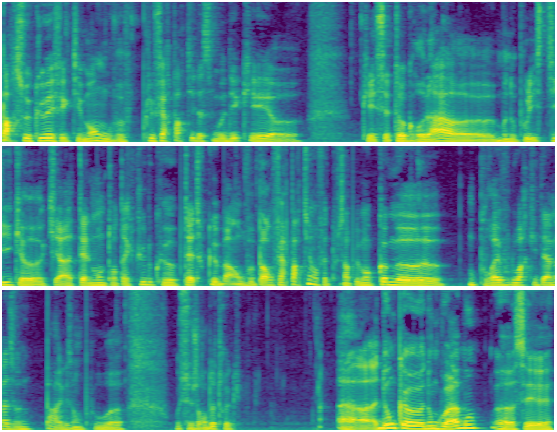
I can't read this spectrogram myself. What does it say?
parce que effectivement on veut plus faire partie d'Asmodée qui est, euh, qui est cet ogre-là, monopolistique, qui a tellement de tentacules que peut-être que bah, on veut pas en faire partie en fait, tout simplement, comme on pourrait vouloir quitter Amazon, par exemple, ou, ou ce genre de truc. donc voilà, bon, c'est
